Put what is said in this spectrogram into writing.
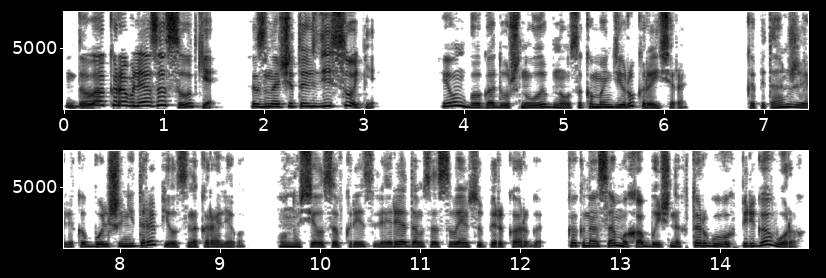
Два корабля за сутки, значит их здесь сотни. И он благодушно улыбнулся командиру крейсера. Капитан Желика больше не торопился на королеву. Он уселся в кресле рядом со своим суперкарго, как на самых обычных торговых переговорах.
